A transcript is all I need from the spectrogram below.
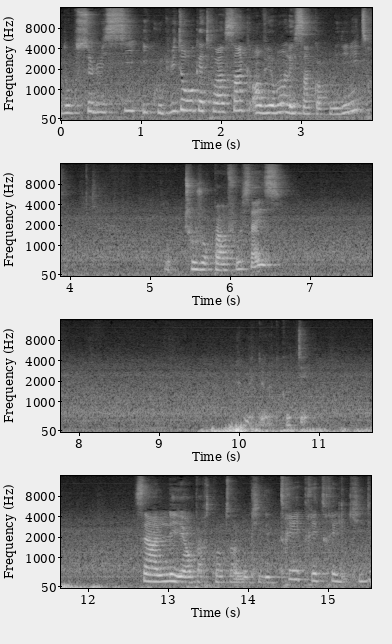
Donc celui-ci, il coûte 8,85€ environ les 50 ml. toujours pas un full size. Je vais mettre de l'autre côté. C'est un lait hein, par contre, hein, donc il est très très très liquide.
